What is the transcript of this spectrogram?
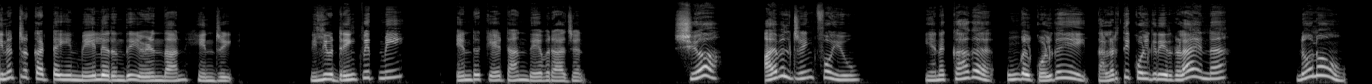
கிணற்றுக்கட்டையின் மேலிருந்து எழுந்தான் Henry. Will you drink with me என்று கேட்டான் Devarajan. Sure I will drink for you எனக்காக உங்கள் கொள்கையை தளர்த்திக் கொள்கிறீர்களா என்ன? நோ நோ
